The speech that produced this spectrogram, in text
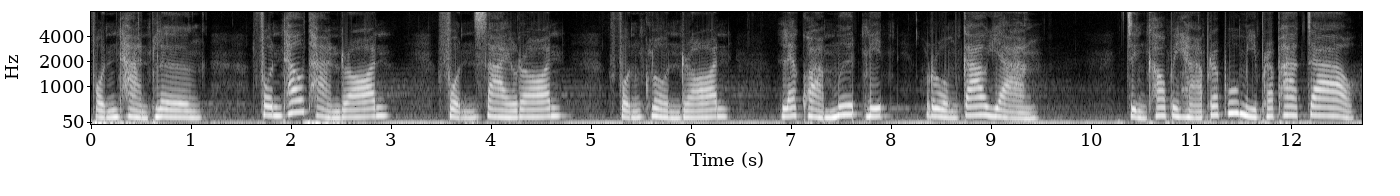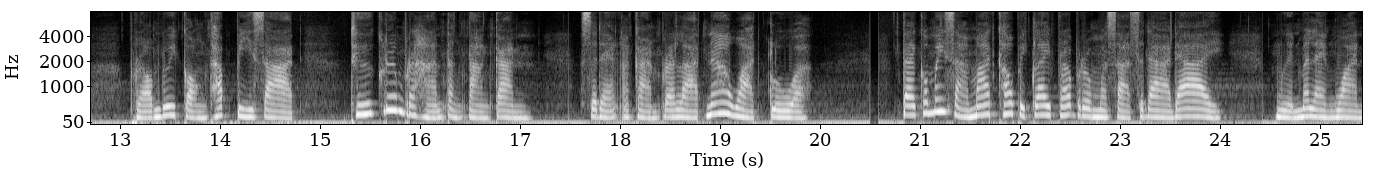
ฝนถ่านเพลิง ฝนเท่าถ่านร้อน ฝนทรายร้อน ฝนโคลนร้อน และความมืดมิดรวมเก้าอย่าง จึงเข้าไปหาพระผู้มีพระภาคเจ้า พร้อมด้วยกองทัพปีศาจถือเครื่องประหารต่างๆกัน แสดงอาการประหลาดหน้าหวาดกลัว แต่ก็ไม่สามารถเข้าไปใกล้พระบรมศาสดาได้ เหมือนแมลงวัน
